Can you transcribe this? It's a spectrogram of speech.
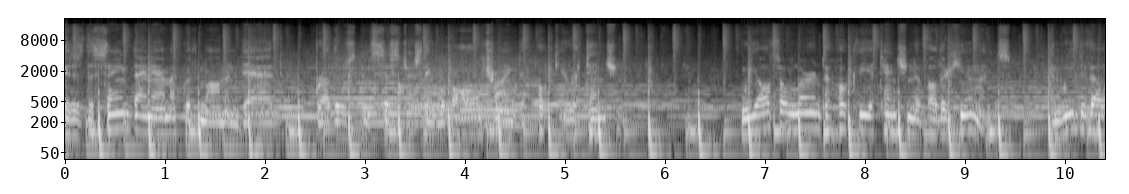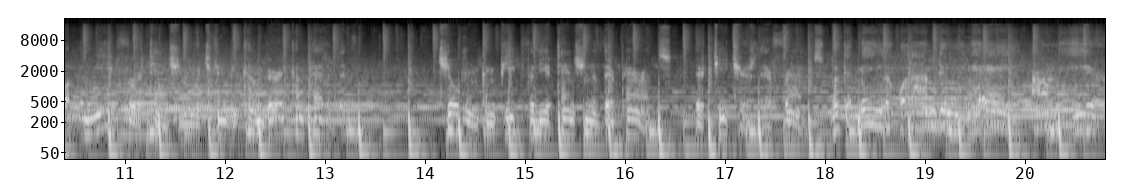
It is the same dynamic with mom and dad, brothers and sisters. They were all trying to hook your attention. We also learn to hook the attention of other humans and we develop a need for attention which can become very competitive. Children compete for the attention of their parents, their teachers, their friends. Look at me, look what I'm doing, hey, I'm here.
